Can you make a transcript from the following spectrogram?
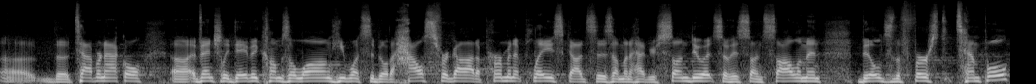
uh, the tabernacle. Uh, eventually, David comes along. He wants to build a house for God, a permanent place. God says, I'm going to have your son do it. So his son Solomon builds the first temple,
